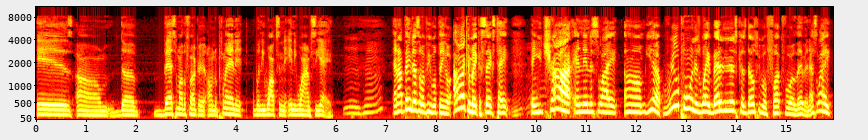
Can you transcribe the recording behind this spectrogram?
is, um, the best motherfucker on the planet when he walks into any YMCA. Mm-hmm. And I think that's what people think of, oh, I can make a sex tape. And you try, and then it's like, um, yeah, real porn is way better than this because those people fuck for a living. That's like,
